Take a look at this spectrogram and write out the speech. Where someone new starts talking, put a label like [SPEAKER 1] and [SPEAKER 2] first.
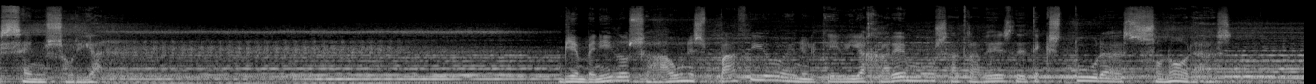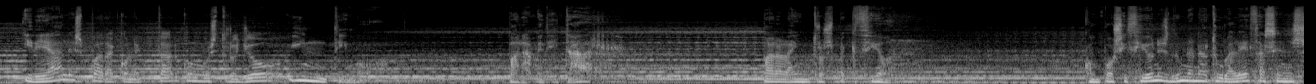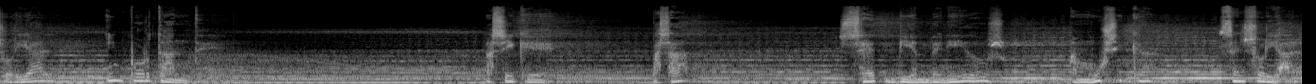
[SPEAKER 1] Sensorial. Bienvenidos a un espacio en el que viajaremos a través de texturas sonoras, ideales para conectar con nuestro yo íntimo, para meditar, para la introspección. Composiciones de una naturaleza sensorial importante. Así que, pasad, sed bienvenidos a música sensorial.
